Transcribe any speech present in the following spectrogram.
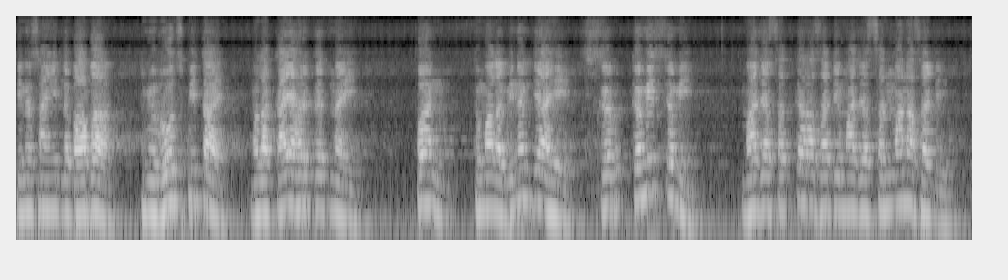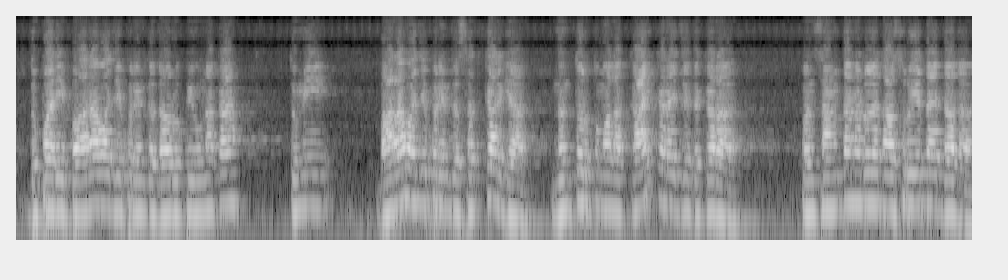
तिनं सांगितलं बाबा तुम्ही रोज पिताय. मला काय हरकत नाही. पण तुम्हाला विनंती आहे कमीत कमी माझ्या सत्कारासाठी माझ्या सन्मानासाठी दुपारी बारा वाजेपर्यंत दारू पिऊ नका. तुम्ही बारा वाजेपर्यंत सत्कार घ्या. नंतर तुम्हाला काय करायचं ते करा. पण सांगताना डोळ्यात आसरू येत आहेत दादा.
